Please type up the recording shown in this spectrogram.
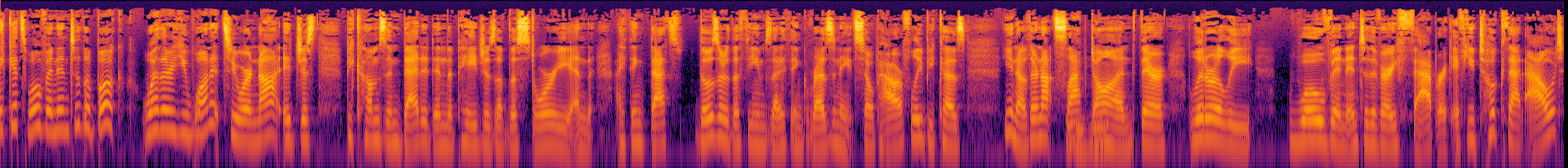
it gets woven into the book, whether you want it to or not. It just becomes embedded in the pages of the story. And I think that's, those are the themes that I think resonate so powerfully because, you know, they're not slapped mm-hmm. on. They're literally woven into the very fabric. If you took that out,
